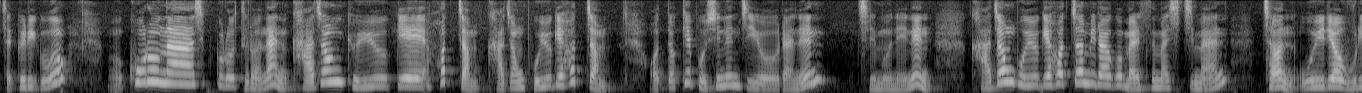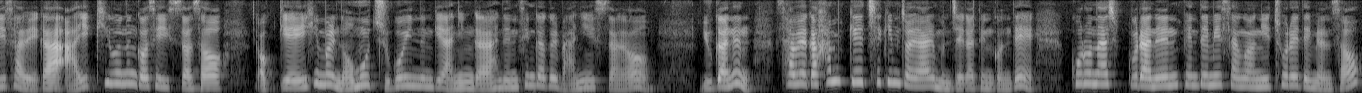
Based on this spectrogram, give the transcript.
자, 그리고 어, 코로나19로 드러난 가정 교육의 허점, 가정 보육의 허점 어떻게 보시는지요? 라는 질문에는 가정 보육의 허점이라고 말씀하시지만 전 오히려 우리 사회가 아이 키우는 것에 있어서 어깨에 힘을 너무 주고 있는 게 아닌가 하는 생각을 많이 했어요. 육아는 사회가 함께 책임져야 할 문제가 된 건데 코로나19라는 팬데믹 상황이 초래되면서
